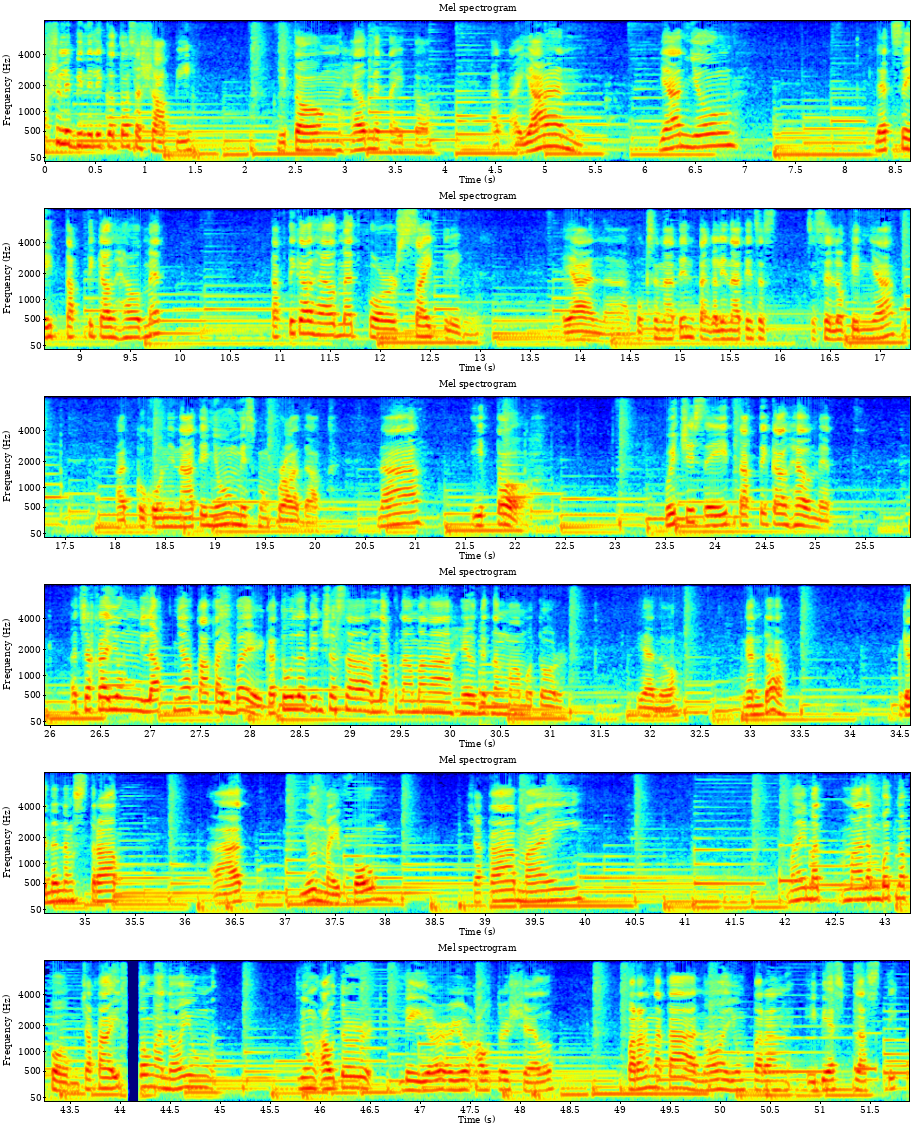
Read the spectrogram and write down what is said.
Actually, binili ko to sa Shopee. Itong helmet na ito. At ayan, yan yung let's say tactical helmet. Tactical helmet for cycling. Ayan, uh, buksan natin, tanggalin natin sa, sa cellophane niya at kukunin natin yung mismong product na ito which is a tactical helmet. At saka yung lock niya kakaiba eh. Katulad din siya sa lock ng mga helmet ng mga motor. Yan oh. Ganda. Ganda ng strap at yun may foam. Tsaka may may mat, malambot na foam. Tsaka itong ano yung yung outer layer or yung outer shell parang naka ano yung parang ABS plastic.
